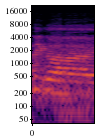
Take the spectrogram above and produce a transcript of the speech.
那个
